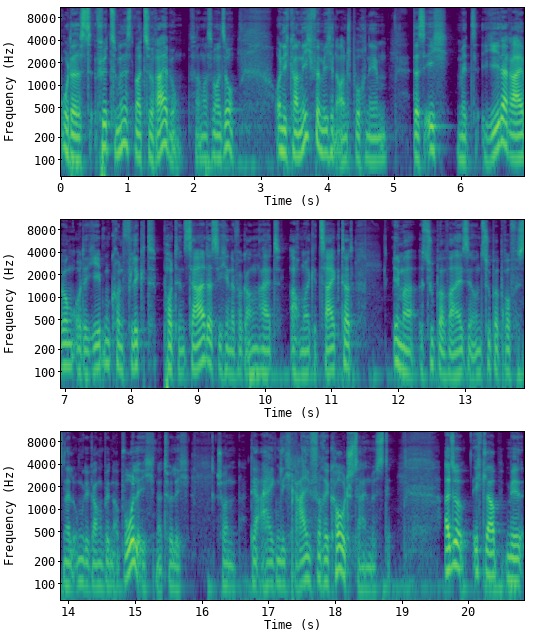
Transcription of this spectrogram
Oder es führt zumindest mal zu Reibung, sagen wir es mal so. Und ich kann nicht für mich in Anspruch nehmen, dass ich mit jeder Reibung oder jedem Konfliktpotenzial, das sich in der Vergangenheit auch mal gezeigt hat, immer super weise und super professionell umgegangen bin, obwohl ich natürlich schon der eigentlich reifere Coach sein müsste. Also ich glaube, wir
